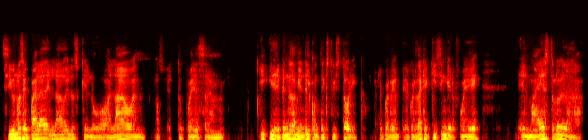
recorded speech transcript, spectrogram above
Si uno se para del lado de los que lo alaban, ¿no es cierto? Pues, um, y, depende también del contexto histórico. Recuerda, recuerda que Kissinger fue el maestro de, la,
